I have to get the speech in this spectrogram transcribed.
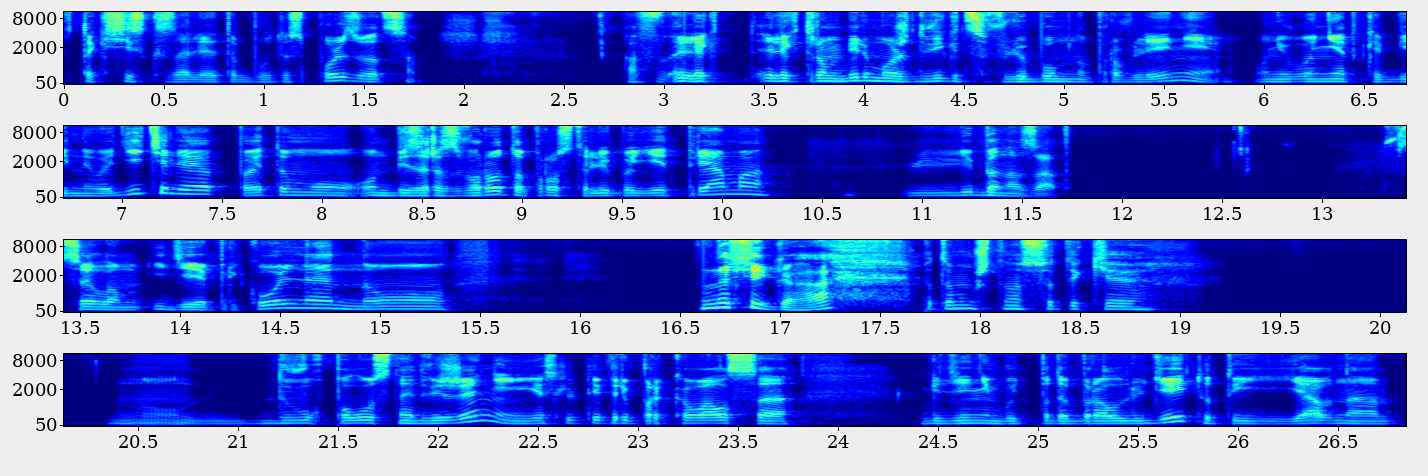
в такси сказали, это будет использоваться. А электромобиль может двигаться в любом направлении. У него нет кабины водителя, поэтому он без разворота просто либо едет прямо, либо назад. В целом идея прикольная, но нафига? Потому что у нас все-таки ну, двухполосное движение. Если ты припарковался где-нибудь подобрал людей, то ты явно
